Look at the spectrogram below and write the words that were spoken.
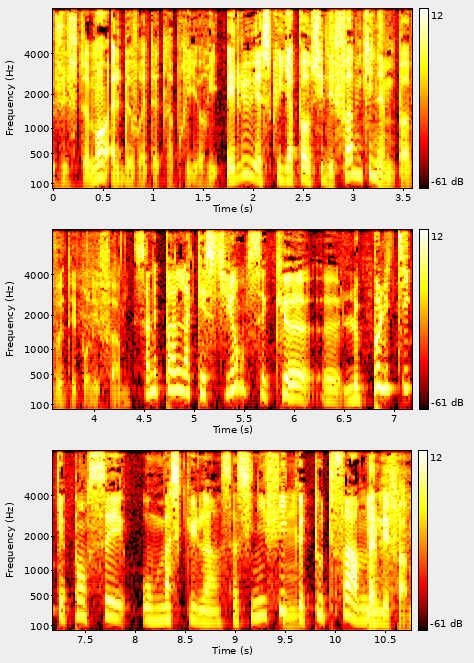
justement, elles devraient être a priori élues. Est-ce qu'il n'y a pas aussi des femmes qui n'aiment pas voter pour les femmes? Ça n'est pas la question, c'est que le politique est pensé au masculin. Ça signifie hmm. que toute femme... Même les femmes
